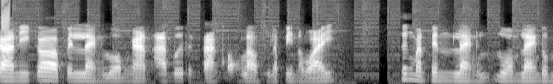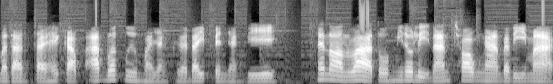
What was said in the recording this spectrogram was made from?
การนี้ก็เป็นแหล่งรวมงานอาร์ตเวิร์กต่างๆ ของเหล่าศิลปินเอาไว้ ซึ่งมันเป็นแหล่งรวมแรงดลบันดาลใจให้กับอาร์ตเวิร์กมือใหม่อย่างเธอได้เป็นอย่างดี แน่นอนว่าตัวมิโดรินั้นชอบงานแบบดีมาก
